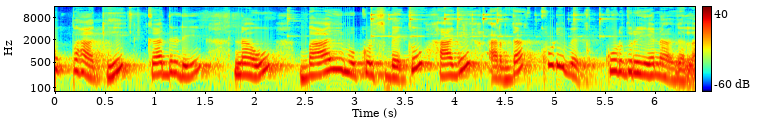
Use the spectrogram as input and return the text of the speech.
ಉಪ್ಪು ಹಾಕಿ ಕದಡಿ ನಾವು ಬಾಯಿ ಮುಕ್ಕಳಿಸ್ಬೇಕು, ಹಾಗೆ ಅರ್ಧ ಕುಡಿಬೇಕು. ಕುಡಿದ್ರೂ ಏನಾಗಲ್ಲ.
